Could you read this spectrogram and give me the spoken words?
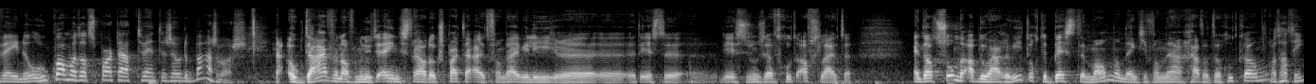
2-0. Hoe kwam het dat Sparta Twente zo de baas was? Nou, ook daar vanaf minuut 1 straalde ook Sparta uit van wij willen hier eh, eh, het eerste, eh, de eerste seizoen zelf goed afsluiten. En dat zonder Abdou Harawi, toch de beste man. Dan denk je van, ja, gaat het wel goed komen? Wat had hij?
